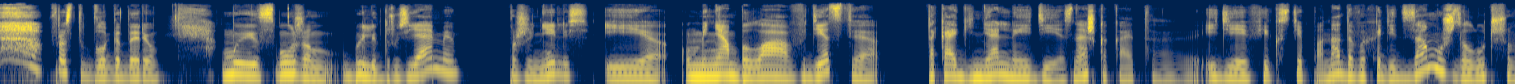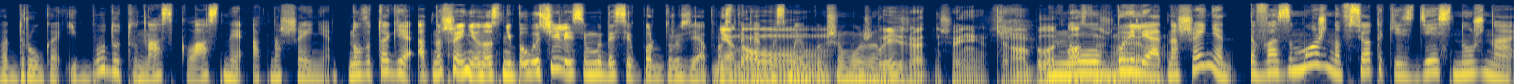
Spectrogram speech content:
Просто благодарю. Мы с мужем были друзьями, поженились, и у меня была в детстве такая гениальная идея, знаешь, какая-то идея фикс, типа, надо выходить замуж за лучшего друга, и будут у нас классные отношения. Но в итоге отношения у нас не получились, и мы до сих пор друзья, Не, просто как бы с моим ну, бывшим мужем. были же отношения, все равно было ну, классно же, были наверное. отношения. Возможно, все-таки здесь нужно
